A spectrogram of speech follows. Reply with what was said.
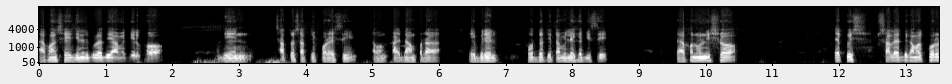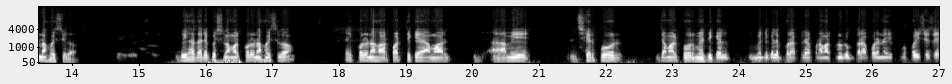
এখন সেই জিনিসগুলো দিয়ে আমি দীর্ঘ দিন ছাত্রছাত্রী পড়াইছি এবং কায়দা আমরা এই ব্রেল পদ্ধতিতে আমি লিখে দিছি। এখন উনিশশো একুশ সালের দিকে আমার করোনা হয়েছিল। দুই হাজার একুশ সালে আমার করোনা হয়েছিল। এই করোনা হওয়ার পর থেকে আমার, আমি শেরপুর, জামালপুর মেডিকেল, মেডিকেলে ঘোরাফেরার পর আমার কোনো রোগ ধরা পড়ে নাই। পরিশেষে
